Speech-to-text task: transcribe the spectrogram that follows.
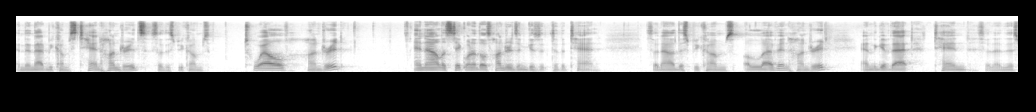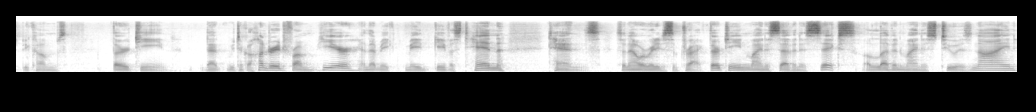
and then that becomes 10 hundreds, so this becomes 1200. And now let's take one of those hundreds and give it to the 10. So now this becomes 1100. and give that 10. So then this becomes 13. That we took 100 from here, and that make, made gave us 10 tens. So now we're ready to subtract. 13 minus 7 is 6. 11 minus 2 is 9.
